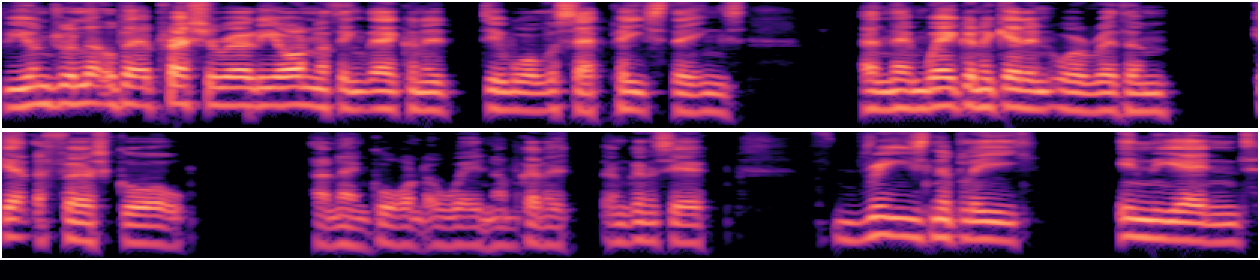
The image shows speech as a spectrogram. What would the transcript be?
be under a little bit of pressure early on. I think they're going to do all the set piece things, and then we're going to get into a rhythm, get the first goal, and then go on to win. I'm gonna I'm gonna say reasonably in the end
